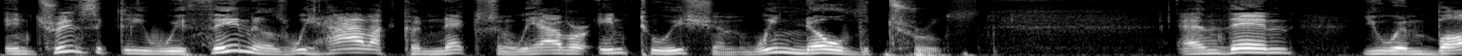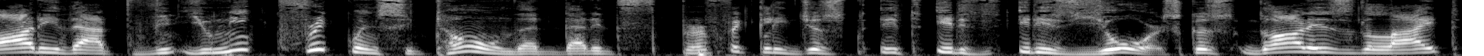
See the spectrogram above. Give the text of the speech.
intrinsically within us, we have a connection, we have our intuition, we know the truth. And then you embody that unique frequency tone that, that it's perfectly just it, it is it is yours because God is the light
